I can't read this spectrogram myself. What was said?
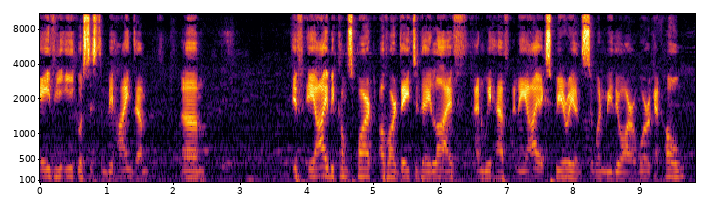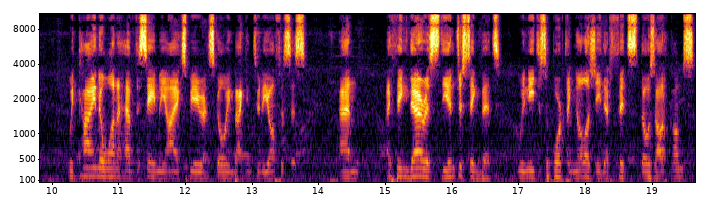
AV ecosystem behind them. Um, if AI becomes part of our day-to-day life and we have an AI experience when we do our work at home, we kind of want to have the same AI experience going back into the offices. And I think there is the interesting bit. We need to support technology that fits those outcomes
